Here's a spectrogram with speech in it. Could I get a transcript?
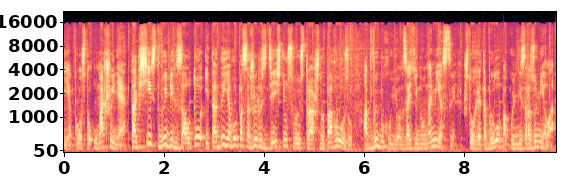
яе проста ў машыне. Таксіст выбег з аўто і тады яго пасажыр здзейсніў сваю страшную пагрозу. Ад выбуху ён загінуў на месцы. Што гэта было, пакуль незразумела.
